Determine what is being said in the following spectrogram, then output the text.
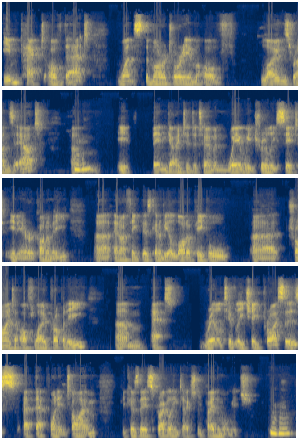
impact of that, once the moratorium of loans runs out, um, mm-hmm. it's then going to determine where we truly sit in our economy. Uh, and I think there's going to be a lot of people uh, trying to offload property um, at relatively cheap prices at that point in time because they're struggling to actually pay the mortgage. Mm-hmm.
